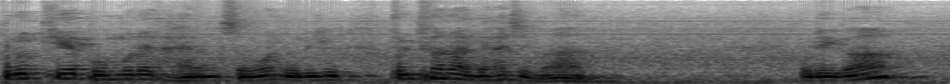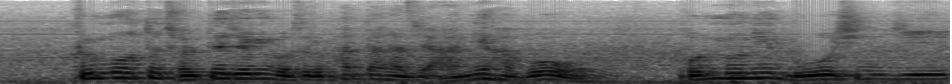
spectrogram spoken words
그렇기에 본문의 다양성은 우리를 불편하게 하지만 우리가 그 무엇도 절대적인 것으로 판단하지 아니하고 본문이 무엇인지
